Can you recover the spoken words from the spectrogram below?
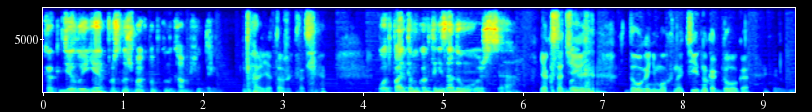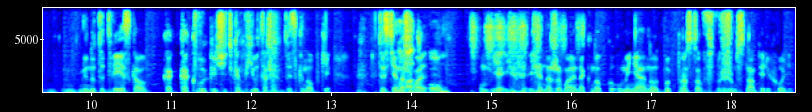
как делаю я, просто нажимаю кнопку на компьютере. Да, я тоже, кстати. Вот, поэтому как-то не задумываешься. Я, кстати, долго не мог найти, ну как долго, минуты две искал, как, как выключить компьютер без кнопки. То есть я нажимаю, я, я, я нажимаю на кнопку, у меня ноутбук просто в режим сна переходит.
